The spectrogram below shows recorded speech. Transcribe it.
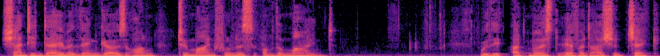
Shantideva then goes on to mindfulness of the mind. With the utmost effort, I should check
